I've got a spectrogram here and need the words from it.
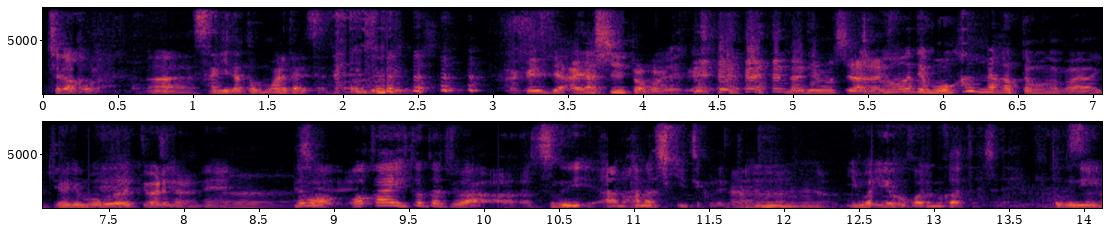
ちらほら。ああ、詐欺だと思われたいですよね。確実に怪しいと思うよね。何も知らない人。今まで儲かんなかったものがいきなり儲かるって言われたらね。うんでも、若い人たちはあすぐにあの話聞いてくれて。今いい方向に向かってますね。特に。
